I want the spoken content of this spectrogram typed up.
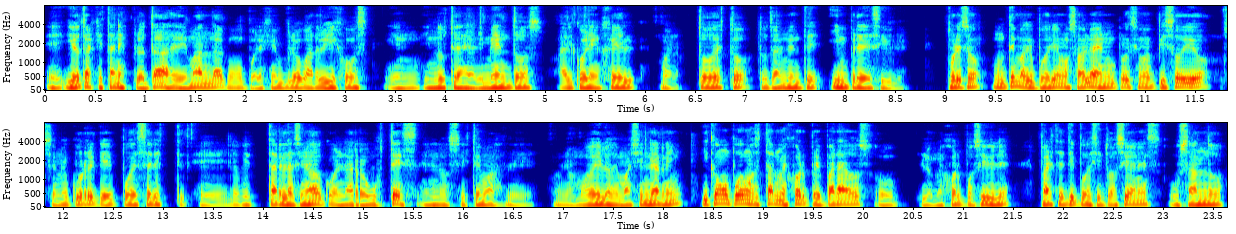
eh, y otras que están explotadas de demanda, como por ejemplo barbijos en industrias de alimentos, alcohol en gel. Bueno, todo esto totalmente impredecible. Por eso, un tema que podríamos hablar en un próximo episodio se me ocurre que puede ser este, eh, lo que está relacionado con la robustez en los sistemas de, en los modelos de Machine Learning y cómo podemos estar mejor preparados o lo mejor posible para este tipo de situaciones usando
